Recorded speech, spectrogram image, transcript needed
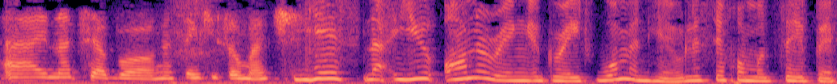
Hayi, nathi siyabonga. Thank you so much. Yes, now you honoring a great woman here, Lesego Motsepe,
